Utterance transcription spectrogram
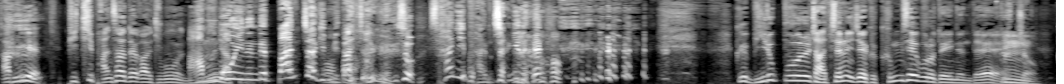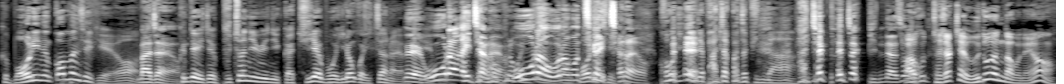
아, 그- 그, 게 빛이 반사돼가지고. 안 보이는데 반짝입니다. 어, 반짝여요. 그래서 산이 반짝이네. 그 미륵불 자체는 이제 그 금색으로 돼 있는데. 그렇죠. 그 머리는 검은색이에요. 맞아요. 근데 이제 부처님이니까 뒤에 뭐 이런 거 있잖아요. 네, 뭐. 오라가 있잖아요. 거 오라 뒤에. 있잖아요. 거기가 네. 이제 반짝반짝 빛나. 반짝반짝 빛나서 아, 그 제작자의 의도였나 보네요.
